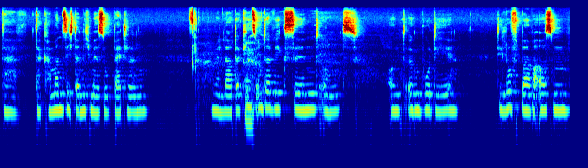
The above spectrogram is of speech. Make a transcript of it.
da, da kann man sich dann nicht mehr so betteln. Wenn lauter Kids ja. unterwegs sind und, und irgendwo die, die Luft mal aus dem,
